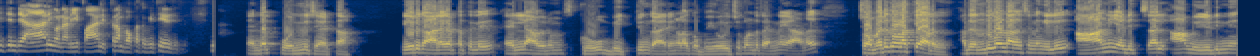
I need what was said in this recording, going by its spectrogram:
ഇഞ്ചിന്റെ ആണി കൊണ്ടാണ് ഈ ഫാൻ ഇത്രയും പൊക്കത്ത് ഫിറ്റ് ചെയ്തിരുന്നത് എന്റെ പൊന്നു ചേട്ടാ ഈ ഒരു കാലഘട്ടത്തിൽ എല്ലാവരും സ്ക്രൂ ബിറ്റും കാര്യങ്ങളൊക്കെ ഉപയോഗിച്ചുകൊണ്ട് തന്നെയാണ് ചുമര് തുളയ്ക്കാറ്. അത് എന്തുകൊണ്ടാന്ന് വെച്ചിട്ടുണ്ടെങ്കിൽ ആണി അടിച്ചാൽ ആ വീടിന്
